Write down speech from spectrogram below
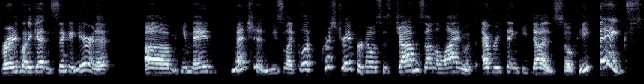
for anybody getting sick of hearing it, um, he made mention. He's like, look, Kris Draper knows his job is on the line with everything he does. So if he thinks,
